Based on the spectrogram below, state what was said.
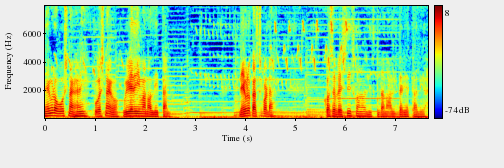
నేను కూడా పోసినా కానీ పోసినా వీడియో తీయమని వాళ్ళు తీస్తాను నేను కూడా కష్టపడ్డా. కొంచెం రెస్ట్ తీసుకొని వాళ్ళు తీసుకుంటాను వాళ్ళిద్దరు ఎత్తాలి ఇక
